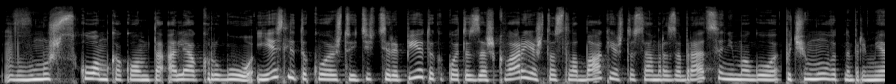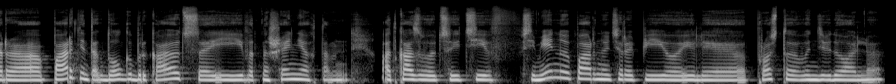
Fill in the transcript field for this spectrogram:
в мужском каком-то а кругу, есть ли такое, что идти в терапию — это какой-то зашквар, я что слабак, я что сам разобраться не могу? Почему почему вот, например, э, парни так долго брыкаются и в отношениях там отказываются идти в семейную парную терапию или просто в индивидуальную?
